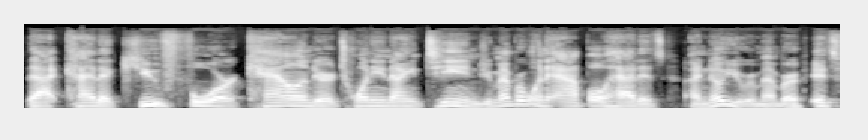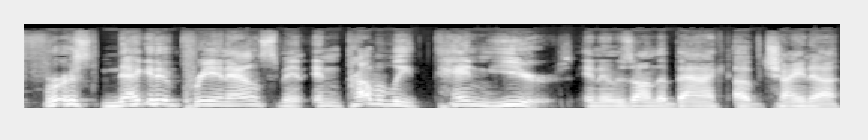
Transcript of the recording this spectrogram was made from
that kind of Q4 calendar 2019. Do you remember when Apple had its, I know you remember, its first negative pre announcement in probably 10 years? And it was on the back of China.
